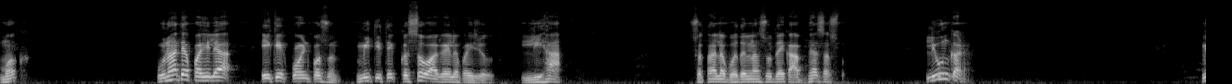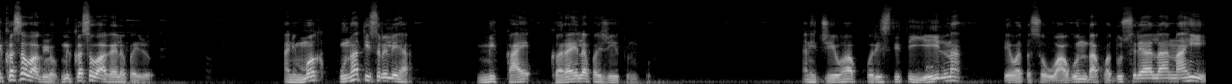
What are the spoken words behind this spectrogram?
मग पुन्हा त्या पहिल्या एक एक पॉईंटपासून मी तिथे कसं वागायला पाहिजे होतं? लिहा. स्वतःला बदलणं सुद्धा एक अभ्यास असतो. लिहून काढा. मी कसं वागलो? मी कसं वागायला पाहिजे आणि मग पुन्हा तिसरं लिहा. मी काय करायला पाहिजे इथून पुढे? आणि जेव्हा परिस्थिती येईल ना तेव्हा तसं वागून दाखवा. दुसऱ्याला नाही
